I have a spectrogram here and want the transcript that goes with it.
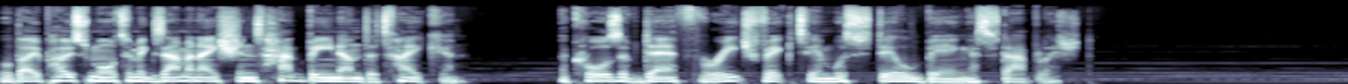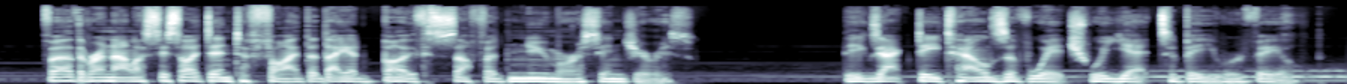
although post mortem examinations had been undertaken. The cause of death for each victim was still being established. Further analysis identified that they had both suffered numerous injuries, the exact details of which were yet to be revealed.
